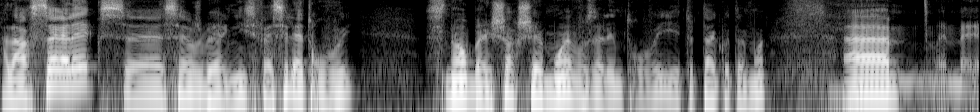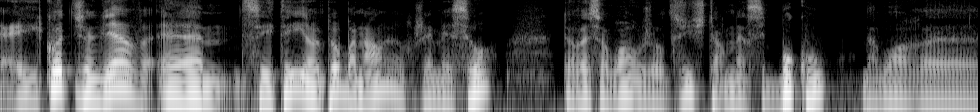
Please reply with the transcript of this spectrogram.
Alors, Sir Alex, euh, Serge Bernier, c'est facile à trouver. Sinon, ben, cherchez-moi, vous allez me trouver. Il est tout le temps à côté de moi. Euh, écoute, Geneviève, euh, c'était un peu bonheur. J'aimais ça, te recevoir aujourd'hui. Je te remercie beaucoup d'avoir. euh,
